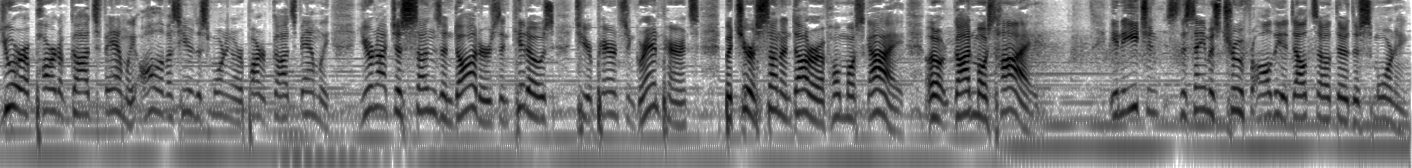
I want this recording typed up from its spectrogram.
You are a part of God's family. All of us here this morning are a part of God's family. You're not just sons and daughters and kiddos to your parents and grandparents, but you're a son and daughter of Most High, or God Most High. In each, the same is true for all the adults out there this morning.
